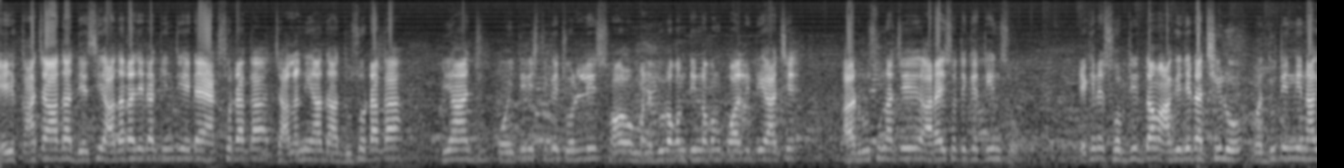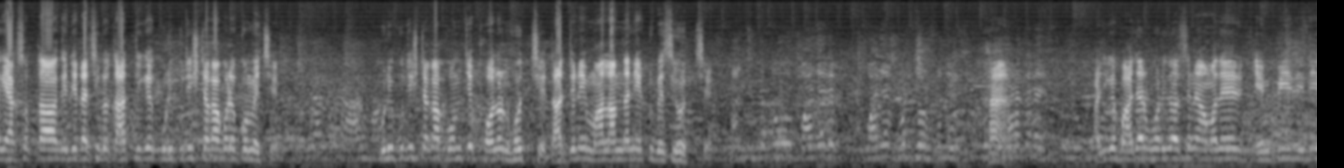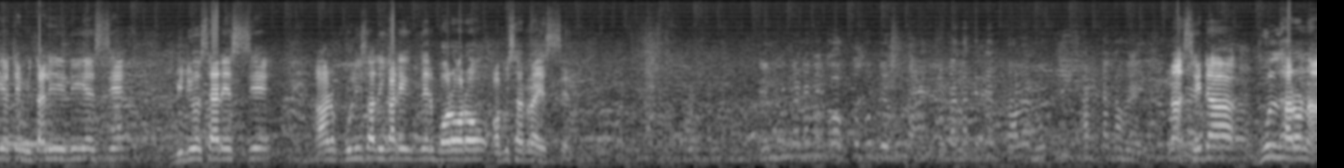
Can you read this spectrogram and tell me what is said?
এই কাঁচা আদা, দেশি আদাটা যেটা কিনছি এটা একশো টাকা, চালানি আদা দুশো টাকা, পেঁয়াজ পঁয়ত্রিশ থেকে চল্লিশ মানে দু রকম, তিন রকম কোয়ালিটি আছে, আর রসুন আছে আড়াইশো থেকে তিনশো। এখানে সবজির দাম আগে যেটা ছিল মানে দু তিন দিন আগে, এক সপ্তাহ আগে যেটা ছিল, তার থেকে কুড়ি পঁচিশ টাকা করে কমেছে। কুড়ি পঁচিশ টাকা কমছে ফলন হচ্ছে তার জন্যই মাল আমদানি একটু বেশি হচ্ছে। হ্যাঁ আজকে বাজার পরিদর্শনে আমাদের এমপি দিদি হচ্ছে মিতালি দিদি এসছে বিডিও স্যার এসছে আর পুলিশ আধিকারিকদের বড় বড় অফিসাররা এসছেন। না সেটা ভুল ধারণা।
